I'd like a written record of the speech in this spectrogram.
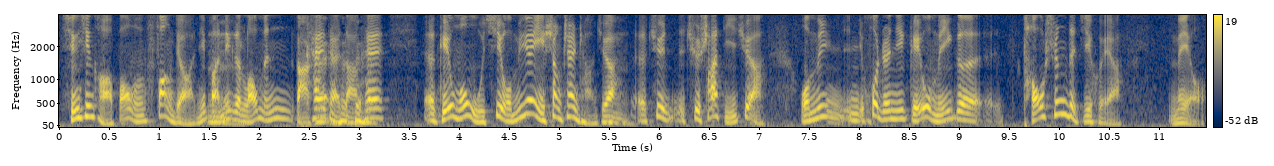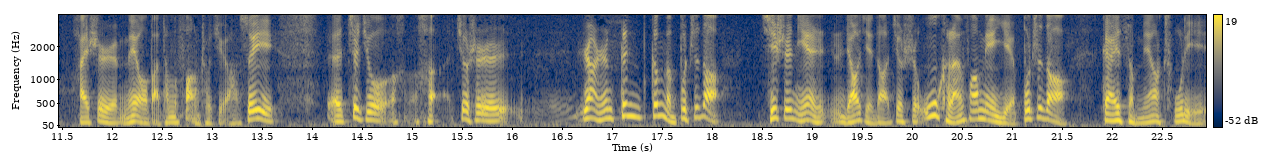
行行好，把我们放掉？你把那个牢门开开，打开，呃，给我们武器，我们愿意上战场去啊，呃，去去杀敌去啊。我们或者你给我们一个逃生的机会啊，没有，还是没有把他们放出去啊。所以，呃，这就很就是让人根根本不知道。其实你也了解到，就是乌克兰方面也不知道该怎么样处理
